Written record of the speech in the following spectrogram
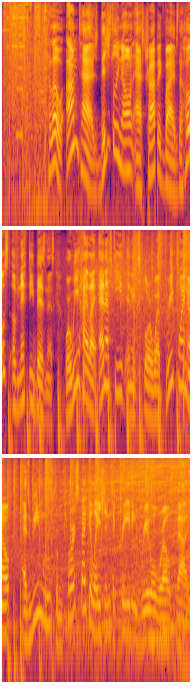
Hello, I'm Taj, digitally known as Tropic Vibes, the host of Nifty Business, where we highlight NFTs and explore Web 3.0 as we move from pure speculation to creating real world value.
